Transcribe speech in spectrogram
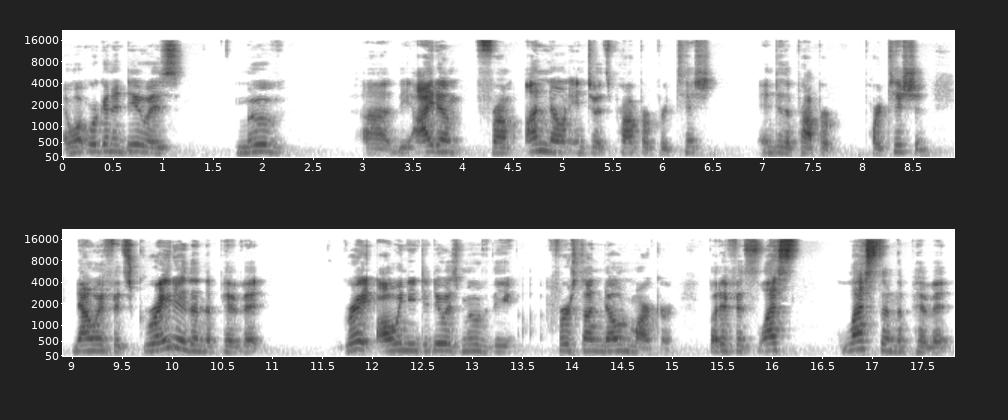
And what we're going to do is move uh, the item from unknown into its proper partition, into the proper partition. Now, if it's greater than the pivot, great. All we need to do is move the first unknown marker. But if it's less less than the pivot,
